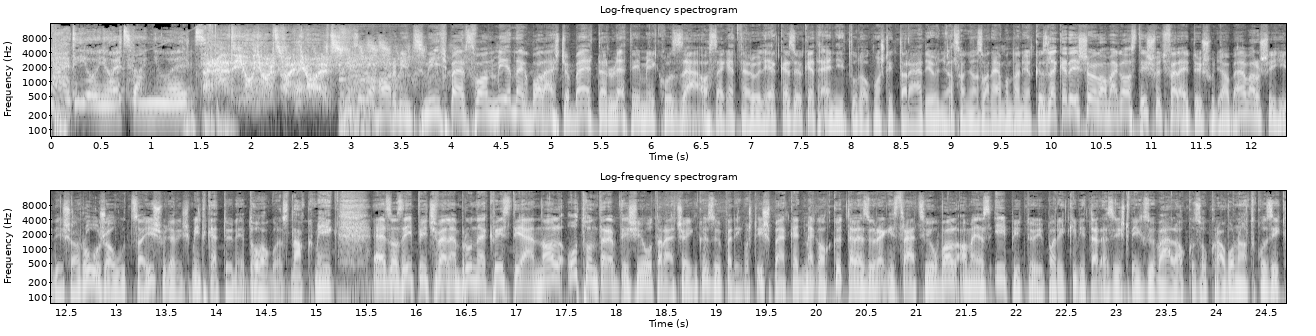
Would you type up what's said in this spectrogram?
Rádió 88. Rádió 88. 10 óra 34 perc van, mérnek Balázsja belterületén még hozzá a Szeged felől érkezőket. Ennyit tudok most itt a Rádió 88-ban elmondani a közlekedésről, a meg azt is, hogy felejtős ugye a Belvárosi híd és a Rózsa utca is, ugyanis mindkettőnél dolgoznak még. Ez az Építs velem Brunner Krisztiánnal, otthonteremtési jó tanácsaink közül pedig most ismerkedj meg a kötelező regisztrációval, amely az építőipari kivitelezést végző vállalkozókra vonatkozik.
